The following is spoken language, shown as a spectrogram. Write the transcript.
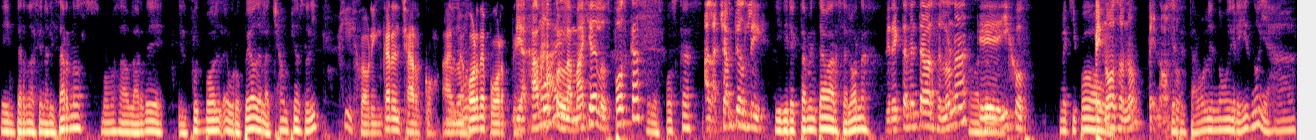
internacionalizarnos, vamos a hablar de el fútbol europeo de la Champions League, Hijo, a brincar el charco, al Nos vamos- mejor deporte. Viajamos Ay. con la magia de los de los podcasts podcasts a la Champions League. y directamente a Barcelona, Directamente a Barcelona, A Barcelona. que hijo, un equipo penoso, ¿no? que se Penoso. está volviendo muy gris, ¿no? Ya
